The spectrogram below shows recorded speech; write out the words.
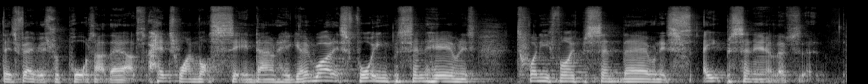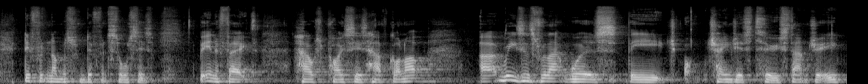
There's various reports out there, That's, hence why I'm not sitting down here going, well, it's 14% here and it's 25% there and it's 8% here. Different numbers from different sources. But in effect, house prices have gone up. Uh, reasons for that was the changes to stamp duty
